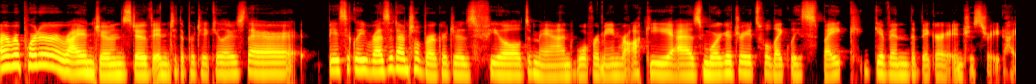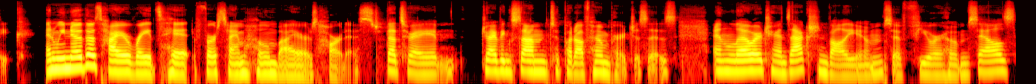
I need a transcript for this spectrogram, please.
our reporter Orion Jones dove into the particulars there. Basically, residential brokerages feel demand will remain rocky as mortgage rates will likely spike given the bigger interest rate hike. And we know those higher rates hit first time home buyers hardest. That's right driving some to put off home purchases. And lower transaction volume, so fewer home sales,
